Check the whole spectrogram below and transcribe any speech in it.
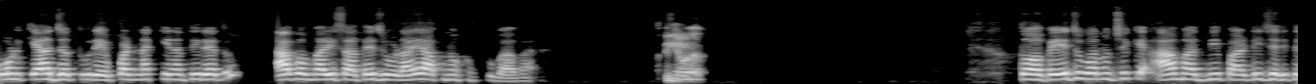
કોણ ક્યાં જતું રહે પણ નક્કી નથી રહેતું. આપ અમારી સાથે જોડાયા, આપનો ખૂબ ખૂબ આભાર. ધન્યવાદ. તો હવે એ જોવાનું છે કે આમ આદમી પાર્ટી જે રીતે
